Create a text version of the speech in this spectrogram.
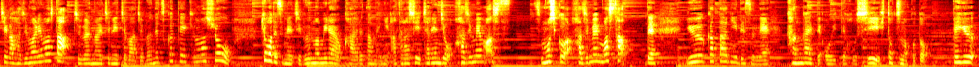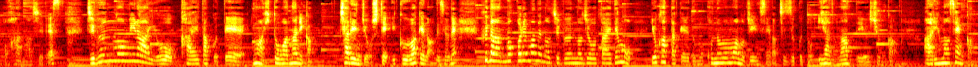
が始まりました。自分の一日は自分で作っていきましょう。今日はですね自分の未来を変えるために新しいチャレンジを始めます。もしくは始めましたっていう方にですね考えておいてほしい一つのことっていうお話です。自分の未来を変えたくてまあ人は何かチャレンジをしていくわけなんですよね。普段のこれまでの自分の状態でも良かったけれどもこのままの人生が続くと嫌だなっていう瞬間ありませんか？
